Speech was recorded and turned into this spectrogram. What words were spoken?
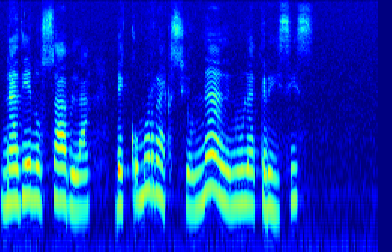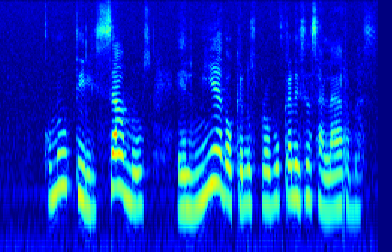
nadie nos habla de cómo reaccionar en una crisis, cómo utilizamos el miedo que nos provocan esas alarmas.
